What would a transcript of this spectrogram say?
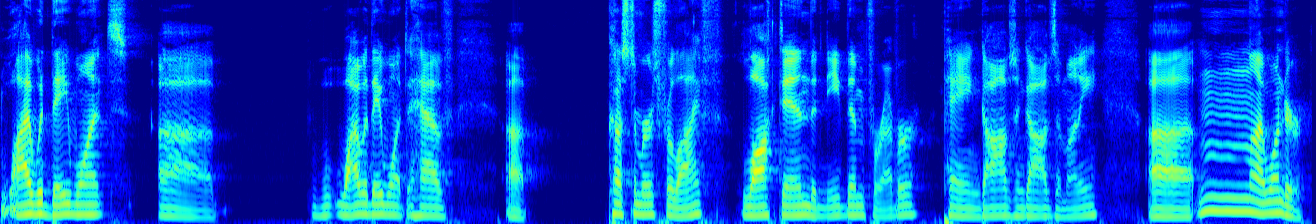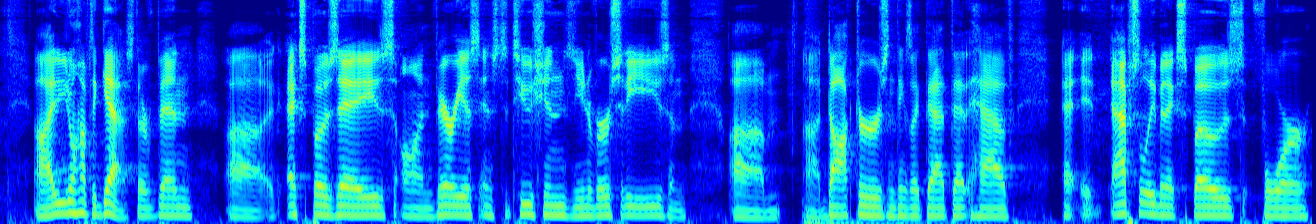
Why would they want? Uh, why would they want to have uh, customers for life locked in that need them forever, paying gobs and gobs of money? Uh, mm, I wonder. Uh, you don't have to guess. There have been uh, exposes on various institutions, universities, and um, doctors and things like that that have uh, absolutely been exposed for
